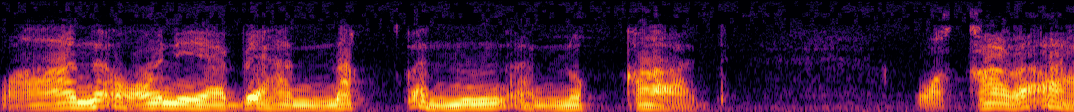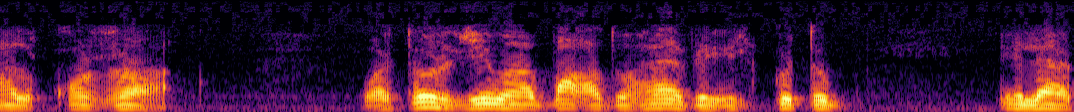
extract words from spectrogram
وعني بها النق... النقاد وقرأها القراء وترجم بعض هذه الكتب إلى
